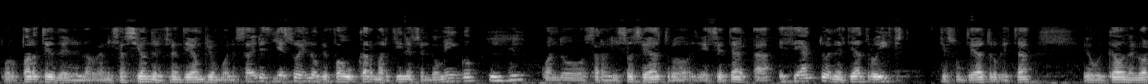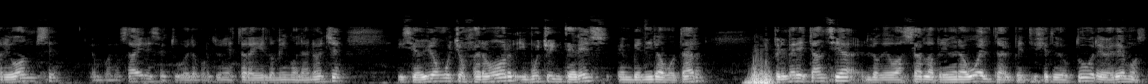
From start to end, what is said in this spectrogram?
por parte de la organización del Frente Amplio en Buenos Aires y eso es lo que fue a buscar Martínez el domingo cuando se realizó ese, teatro, ese, ese acto en el Teatro IFT, que es un teatro que está eh, ubicado en el barrio 11, en Buenos Aires. Tuve la oportunidad de estar ahí el domingo en la noche y se vio mucho fervor y mucho interés en venir a votar. En primera instancia, lo que va a ser la primera vuelta el 27 de octubre, veremos.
